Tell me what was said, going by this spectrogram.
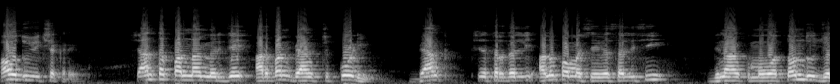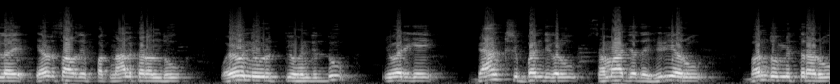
ಹೌದು ವೀಕ್ಷಕರೇ ಶಾಂತಪ್ಪನ್ನ Mirje urban bank Chikkodi bank ಕ್ಷೇತ್ರದಲ್ಲಿ ಅನುಪಮ ಸೇವೆ ಸಲ್ಲಿಸಿ ದಿನಾಂಕ ಮೂವತ್ತೊಂದು ಜುಲೈ ಎರಡು ಸಾವಿರದ ಇಪ್ಪತ್ನಾಲ್ಕರಂದು ವಯೋನಿವೃತ್ತಿ ಹೊಂದಿದ್ದು, ಇವರಿಗೆ ಬ್ಯಾಂಕ್ ಸಿಬ್ಬಂದಿಗಳು, ಸಮಾಜದ ಹಿರಿಯರು, ಬಂಧು ಮಿತ್ರರು,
